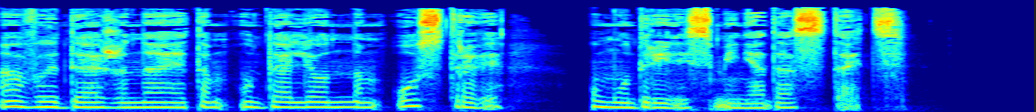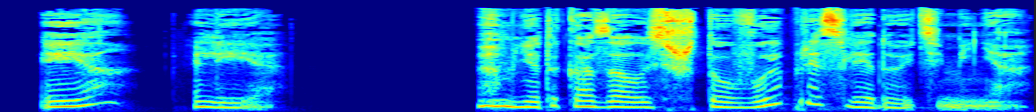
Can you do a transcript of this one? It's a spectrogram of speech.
«Вы даже на этом удаленном острове умудрились меня достать. Я, Лия, мне-то казалось, что вы преследуете меня.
